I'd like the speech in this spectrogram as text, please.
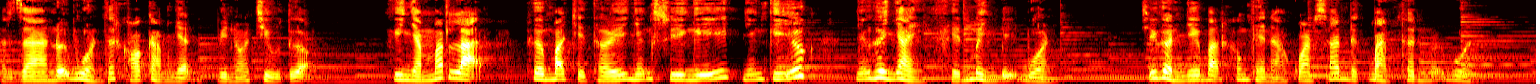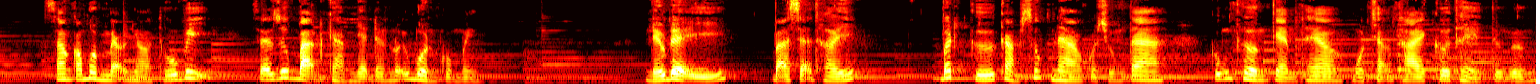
Thật ra nỗi buồn rất khó cảm nhận vì nó trừu tượng. Khi nhắm mắt lại, thường bạn chỉ thấy những suy nghĩ, những ký ức, những hình ảnh khiến mình bị buồn. Chứ gần như bạn không thể nào quan sát được bản thân nỗi buồn. Song có một mẹo nhỏ thú vị sẽ giúp bạn cảm nhận được nỗi buồn của mình. Nếu để ý, bạn sẽ thấy bất cứ cảm xúc nào của chúng ta cũng thường kèm theo một trạng thái cơ thể tương ứng,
